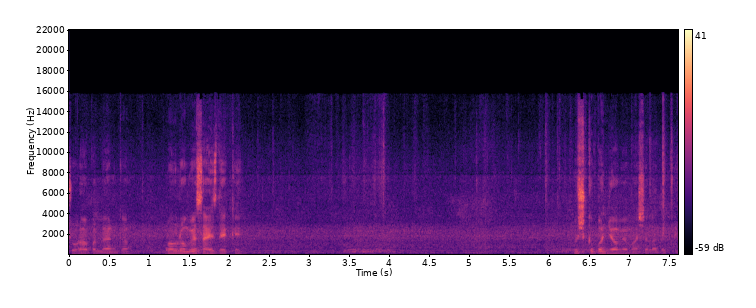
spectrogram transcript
चौड़ा पल्ला है इनका। बगलों के साइज़ देखें। खुश्क पंजों में माशाल्लाह देखें।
